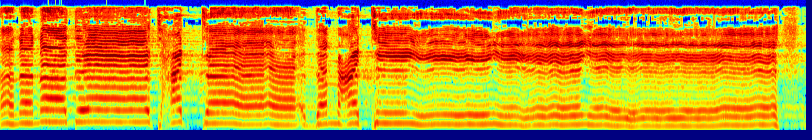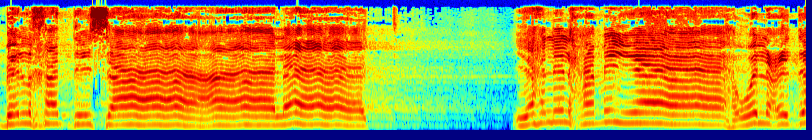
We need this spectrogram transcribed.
أنا ناديت حتى دمعتي بالخد سالت. يا أهل الحمية والعداية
